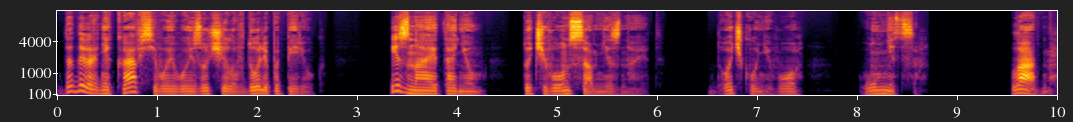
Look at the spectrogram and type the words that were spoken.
Да наверняка всего его изучила вдоль и поперек. И знает о нем то, чего он сам не знает. Дочка у него умница. Ладно,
